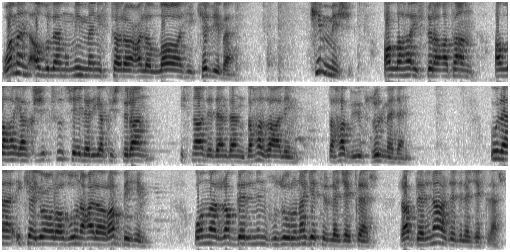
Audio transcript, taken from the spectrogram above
وَمَنْ أَظْلَمُ مِمَّنْ اِفْتَرَى عَلَى اللّٰهِ كَذِبًا Kimmiş Allah'a iftira atan, Allah'a yakışıksız şeyleri yakıştıran, isnat edenden daha zalim, daha büyük zulmeden. Ulaike yu'razun ala rabbihim. Onlar Rablerinin huzuruna getirilecekler. Rablerine arz edilecekler.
